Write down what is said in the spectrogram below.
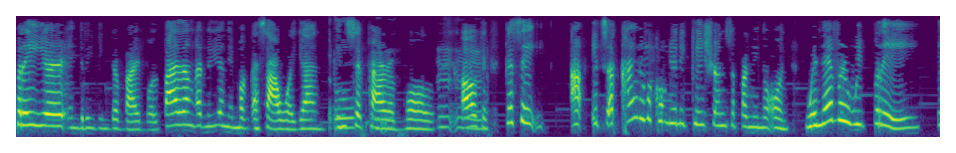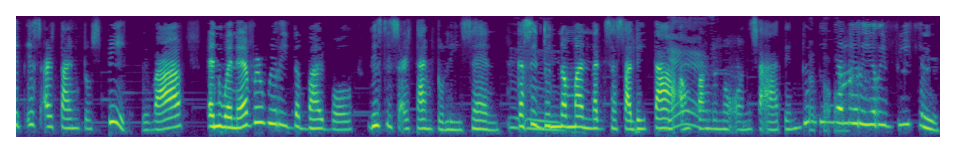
Prayer and reading the Bible. Parang ano yan eh, mag-asawa yan. True. Inseparable. Mm-mm. Ah, Okay. Kasi ah, it's a kind of a communication sa Panginoon. Whenever we pray, it is our time to speak, di ba? And whenever we read the Bible, this is our time to listen. Kasi Mm-mm. dun naman nagsasalita ang Yes. Panginoon sa atin. Dun din niya nire-reveal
